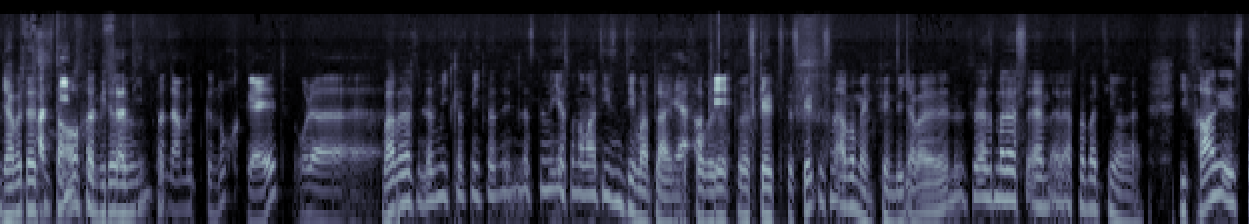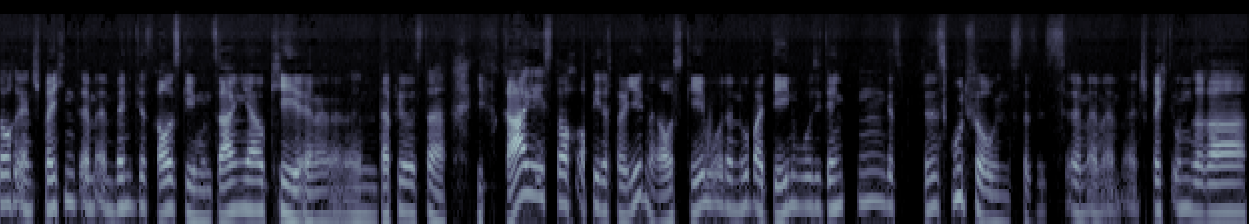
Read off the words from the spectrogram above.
ja, aber das verdient ist doch auch man, wieder. Verdient man damit genug Geld? Oder. Äh... Aber lass, lass, mich, lass, mich, lass, lass mich erstmal nochmal diesem Thema bleiben, ja, bevor okay. wir das Geld. Das Geld ist ein Argument, finde ich. Aber lass mal das ähm, erstmal beim Thema bleiben. Die Frage ist doch entsprechend, ähm, ähm wenn die das rausgeben und sagen, ja, okay, ähm, ähm, dafür ist da. Die Frage ist doch, ob die das bei jedem rausgeben oder nur bei denen, wo sie denken, das, das ist gut für uns. Das ist ähm, ähm, ähm entspricht unserer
